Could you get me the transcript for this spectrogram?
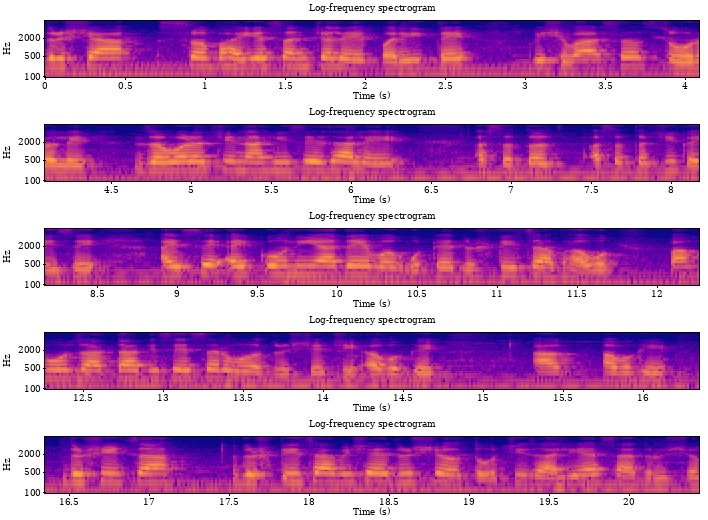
दृश्या बाह्य संचले परी ते विश्वास चोरले. जवळची नाहीसे झाले असत असतची कैसे. ऐसे ऐकोनिया देव उठे दृष्टीचा भाव. पाहो जाता दिसे सर्व दृश्याची अवघे. आग अवघे. दृष्टीचा दृष्टीचा विषय दृश्य तोची झाली आहे सादृश्य.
